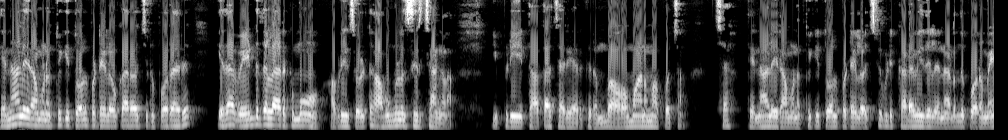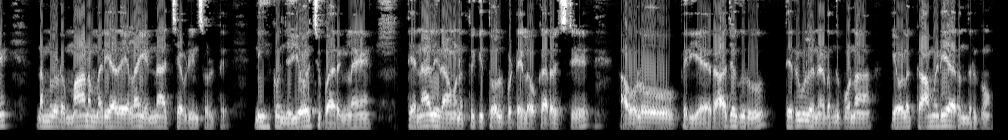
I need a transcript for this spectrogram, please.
தெனாலிராமனை தூக்கி தோள்பட்டையில் உட்கார வச்சுட்டு போறாரு. ஏதாவது வேண்டுதலா இருக்குமோ? அப்படின்னு சொல்லிட்டு அவங்களும் சிரிச்சாங்களாம். இப்படி தாத்தாச்சாரியாருக்கு ரொம்ப அவமானமா போச்சான் சே தெனாலிராமனை தூக்கி தோள்பட்டையில் வச்சுட்டு இப்படி கடவீதியில் நடந்து போகிறோமே நம்மளோட மான மரியாதையெல்லாம் என்னாச்சு அப்படின்னு சொல்லிட்டு. நீங்கள் கொஞ்சம் யோசிச்சு பாருங்களேன். தெனாலிராமனை தூக்கி தோள்பட்டையில் உட்கார வச்சுட்டு அவ்வளோ பெரிய ராஜகுரு தெருவில் நடந்து போனால் எவ்வளோ காமெடியாக இருந்திருக்கும்.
